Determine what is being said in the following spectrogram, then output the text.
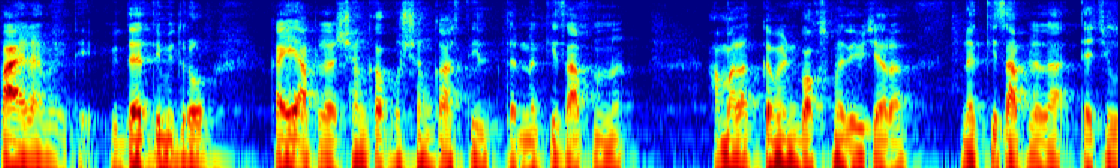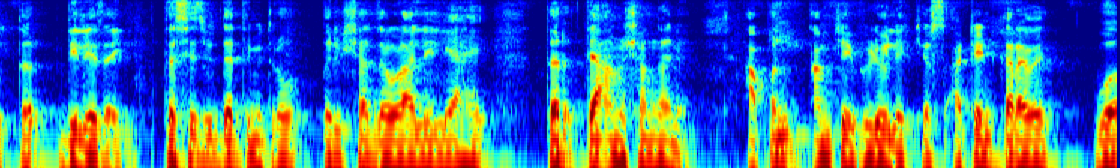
पाहायला मिळते. विद्यार्थी मित्रो काही आपल्याला शंका कुशंका असतील तर नक्कीच आपण आम्हाला कमेंट बॉक्समध्ये विचारा. नक्कीच आपल्याला त्याचे उत्तर दिले जाईल. तसेच विद्यार्थी मित्रो परीक्षा जवळ आलेली आहे तर त्या अनुषंगाने आपण आमचे व्हिडिओ लेक्चर्स अटेंड करावेत व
